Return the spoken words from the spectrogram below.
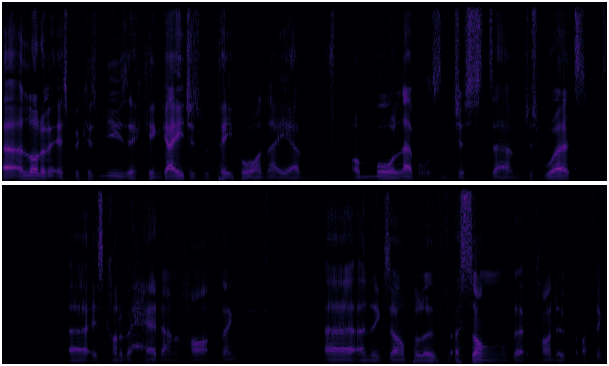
a lot of it is because music engages with people on a um, on more levels than just um, just words. Uh, it's kind of a head and a heart thing. Uh, an example of a song that kind of I think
